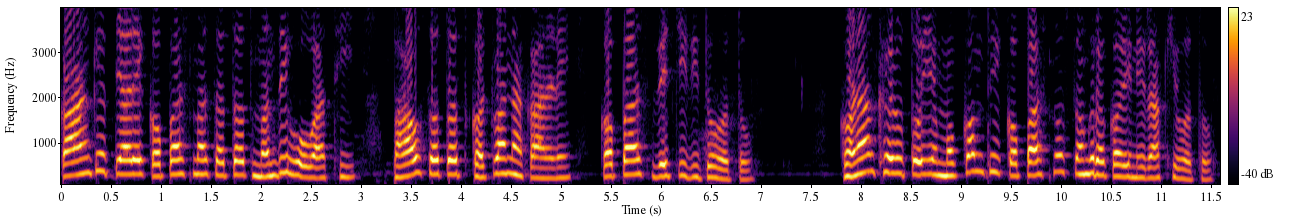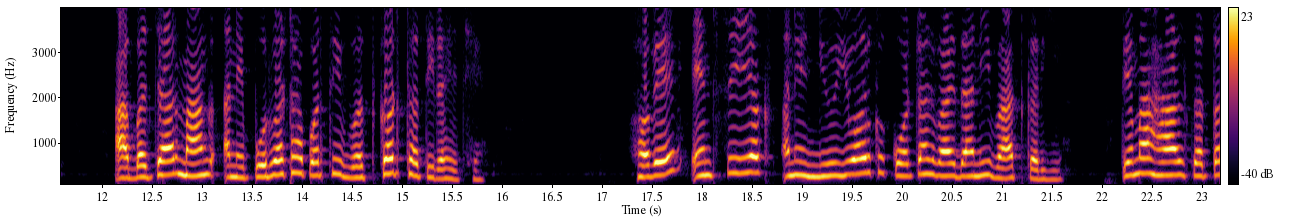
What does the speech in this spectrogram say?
કારણ કે ત્યારે કપાસમાં સતત મંદી હોવાથી ભાવ સતત ઘટવાના કારણે કપાસ વેચી દીધો હતો. ઘણા ખેડૂતોએ મક્કમથી કપાસનો સંગ્રહ કરીને રાખ્યો હતો. આ બજાર માંગ અને પુરવઠા પરથી વધઘટ થતી રહે છે. હવે એમસીએક્સ અને ન્યૂયોર્ક કોટન વાયદાની વાત કરીએ. તેમાં હાલ સતત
